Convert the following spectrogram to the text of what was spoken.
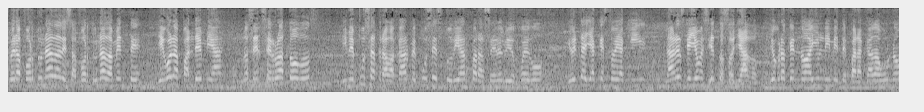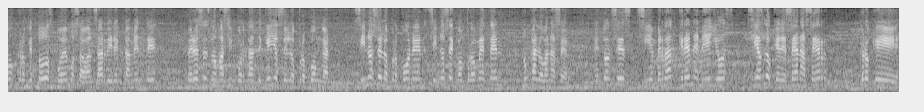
pero afortunada, desafortunadamente, llegó la pandemia, nos encerró a todos y me puse a trabajar, me puse a estudiar para hacer el videojuego. Y ahorita ya que estoy aquí, la verdad es que yo me siento soñado. Yo creo que no hay un límite para cada uno, creo que todos podemos avanzar directamente, pero eso es lo más importante, que ellos se lo propongan. Si no se lo proponen, si no se comprometen, nunca lo van a hacer. Entonces, si en verdad creen en ellos, si es lo que desean hacer, creo que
